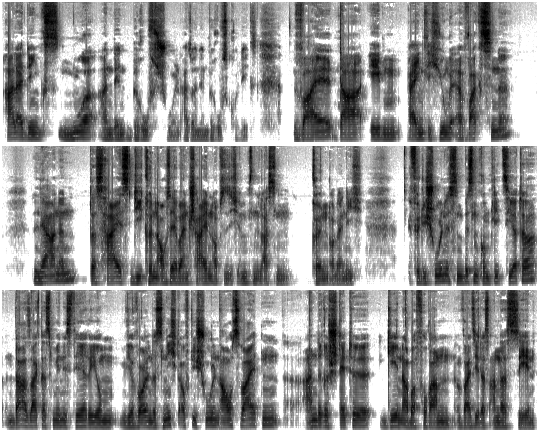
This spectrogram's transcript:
allerdings nur an den Berufsschulen, also an den Berufskollegs, weil da eben eigentlich junge Erwachsene lernen. Das heißt, die können auch selber entscheiden, ob sie sich impfen lassen können oder nicht. Für die Schulen ist es ein bisschen komplizierter. Da sagt das Ministerium, wir wollen das nicht auf die Schulen ausweiten. Andere Städte gehen aber voran, weil sie das anders sehen.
